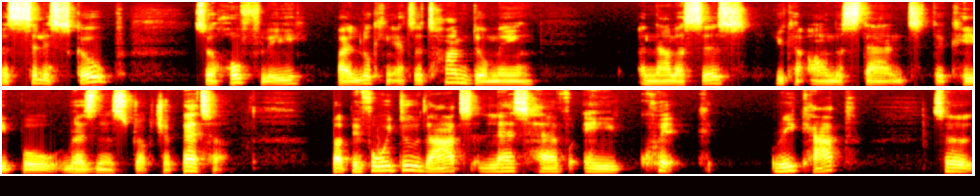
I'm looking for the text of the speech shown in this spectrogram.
oscilloscope. So hopefully by looking at the time domain analysis, you can understand the cable resonance structure better. But before we do that, let's have a quick recap. So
